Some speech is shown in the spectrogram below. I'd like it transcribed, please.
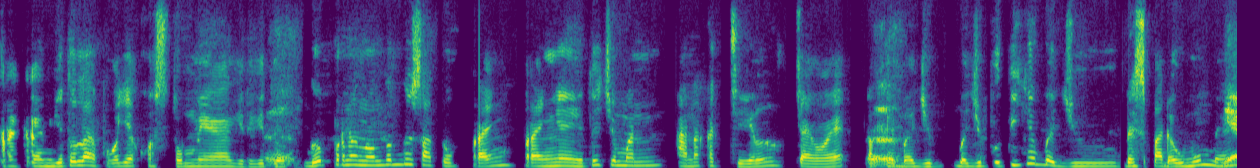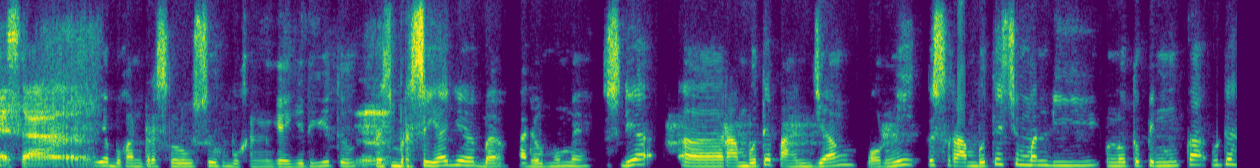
Keren-keren gitu lah pokoknya kostumnya gitu-gitu. Gue pernah nonton tuh satu prank, pranknya itu cuman anak kecil, cewek pakai Eh. baju baju putihnya baju dress pada umumnya. biasa Iya bukan dress lusuh, bukan kayak gitu-gitu. Hmm. Dress bersih aja pada umumnya. Terus dia eh, rambutnya panjang, poni, terus rambutnya cuman di penutupin muka, udah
